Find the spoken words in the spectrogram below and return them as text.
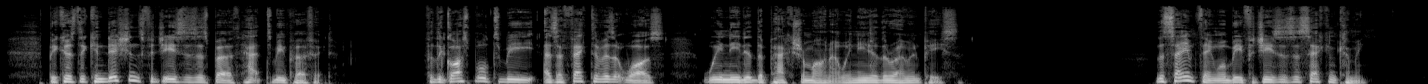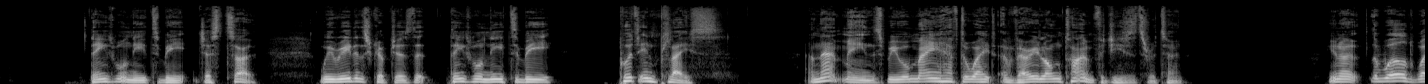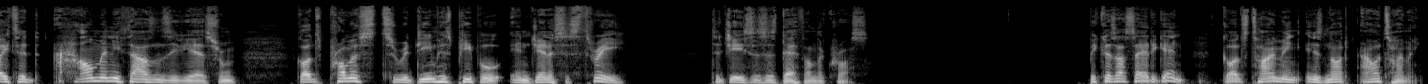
because the conditions for Jesus' birth had to be perfect. For the gospel to be as effective as it was, we needed the Pax Romana, we needed the Roman peace. The same thing will be for Jesus' second coming. Things will need to be just so. We read in scriptures that things will need to be put in place. And that means we will may have to wait a very long time for Jesus to return. You know, the world waited how many thousands of years from God's promise to redeem his people in Genesis 3 to Jesus' death on the cross. Because I'll say it again, God's timing is not our timing.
